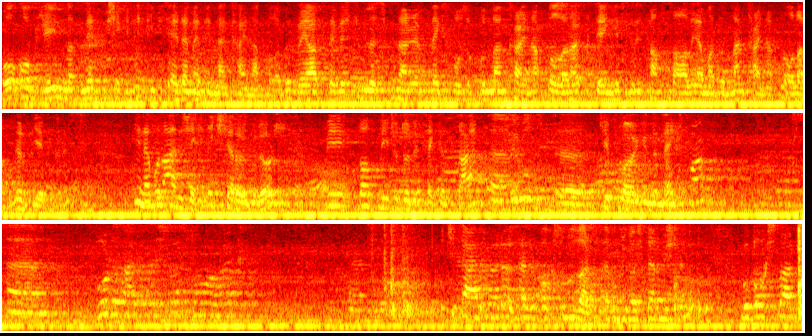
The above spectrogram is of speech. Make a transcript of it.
o objeyi net bir şekilde fikse edemediğinden kaynaklı olabilir. Veyahut da vestibülospinal refleks bozukluğundan kaynaklı olarak dengesini tam sağlayamadığından kaynaklı olabilir diyebiliriz. Yine bunu aynı şekilde iki kere uyguluyoruz. We don't need to do the second time. Uh, we will uh, keep going in the next one. Um, burada da arkadaşlar son olarak iki tane böyle özel bir boksumuz var. Size bunu göstermiştim. Bu bokslarda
